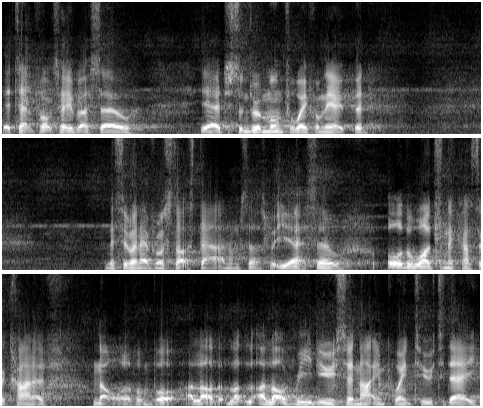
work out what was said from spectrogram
Yeah, 10th of October. So yeah, just under a month away from the Open. And this is when everyone starts doubting themselves. But yeah, so all the WODs in the cast are kind of, not all of them, but a lot of, a lot of redos. So 19.2 today.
